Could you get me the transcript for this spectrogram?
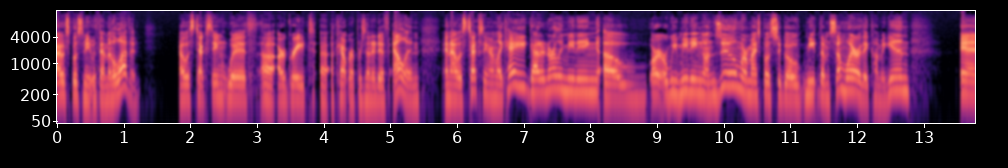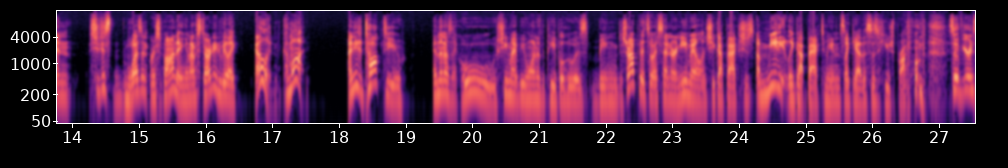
I was supposed to meet with them at 11. I was texting with uh, our great uh, account representative, Ellen, and I was texting her. I'm like, hey, got an early meeting. Uh, are, are we meeting on Zoom or am I supposed to go meet them somewhere? Are they coming in? And she just wasn't responding. And I was starting to be like, Ellen, come on. I need to talk to you. And then I was like, ooh, she might be one of the people who is being disrupted. So I sent her an email and she got back. She just immediately got back to me and it's like, yeah, this is a huge problem. so if you're in,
